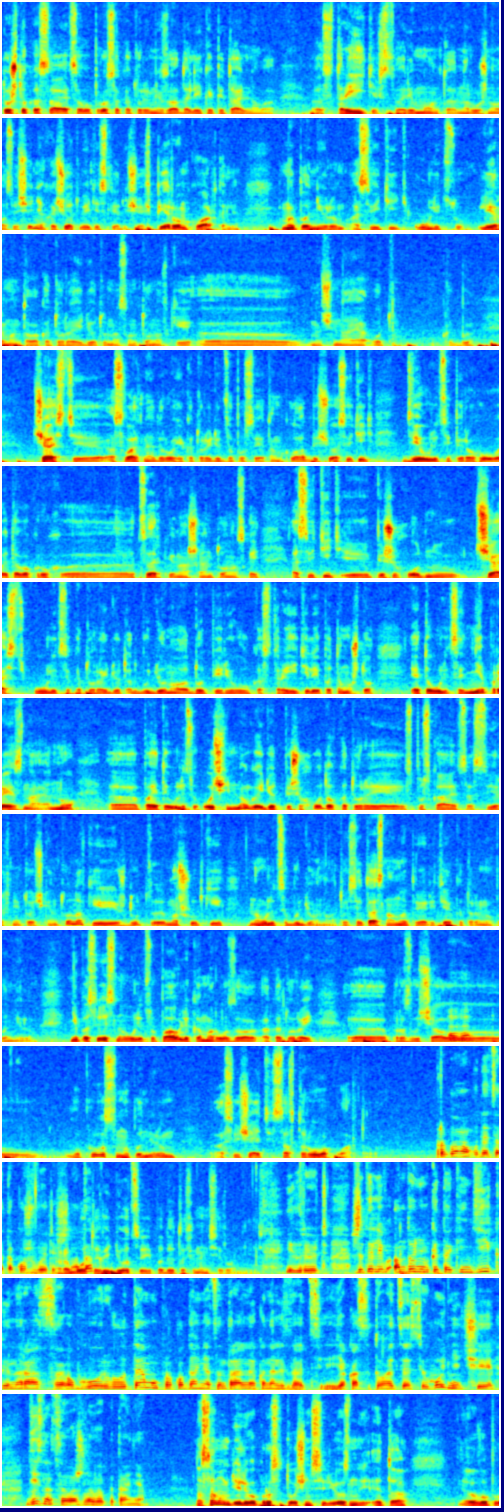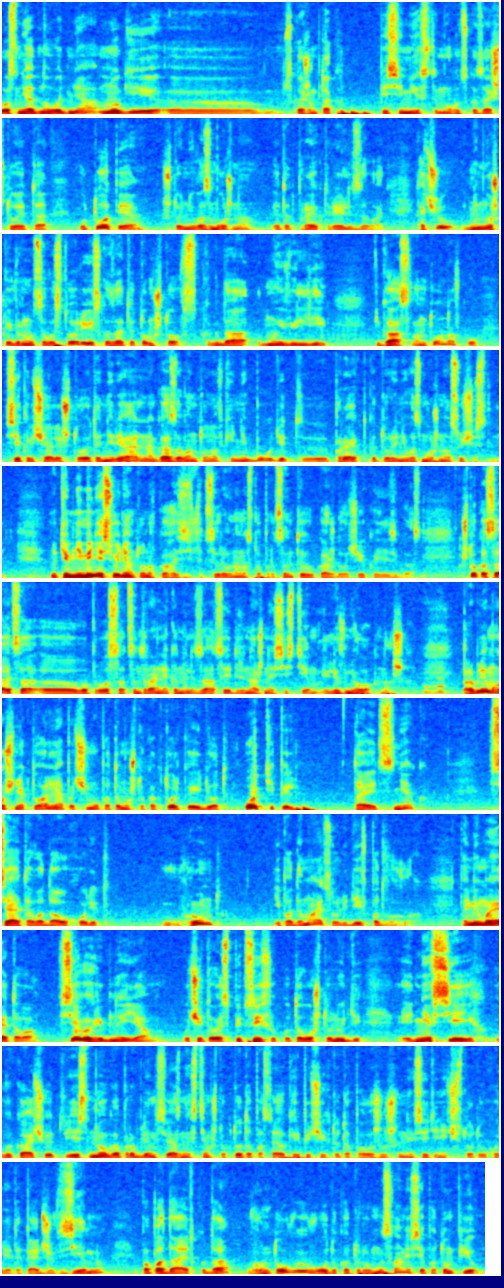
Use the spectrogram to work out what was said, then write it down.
То, что касается вопроса, который мне задали, и капитального строительства, ремонта наружного освещения, хочу отметить следующее. В первом квартале мы планируем осветить улицу Лермонтова, которая идет у нас в Антоновке, начиная от как бы, части асфальтной дороги, которая идет за посветом к кладбищу, осветить две улицы Пирогова, это вокруг э, церкви нашей Антоновской, осветить э, пешеходную часть улицы, которая идет от Буденного до переулка строителей, потому что эта улица не проездная, но э, по этой улице очень много идет пешеходов, которые спускаются с верхней точки Антоновки и ждут маршрутки на улице Буденного. То есть это основной приоритет, который мы планируем. Непосредственно улицу Павлика Морозова, о которой прозвучал э, вопрос, мы планируем освещать со второго квартала. Проблема буде ця також вирішена. Работа так? ведется и под это финансирование есть. Ігор Юрійович, жителів Антонівки та Кіндійки не раз обговорювали тему прокладання центральної каналізації. Яка ситуація сьогодні? Чи дійсно це важливе питання? На самом деле вопрос это очень серьезный, это э, вопрос не одного дня. Многие, э, скажем так, пессимисты могут сказать, что это утопия, что невозможно этот проект реализовать. Хочу немножко вернуться в историю и сказать о том, что когда мы ввели газ в Антоновку, все кричали, что это нереально, газа в Антоновке не будет, э, проект, который невозможно осуществить. Но тем не менее, сегодня Антоновка газифицирована на 100%, и у каждого человека есть газ. Что касается э, вопроса центральной канализации и дренажной системы, и ливневок наших, проблема очень актуальная. Почему? Потому что как только идет оттепель, тает снег, вся эта вода уходит в грунт и поднимается у людей в подвалах. Помимо этого, все выгребные ямы, учитывая специфику того, что люди, э, не все их выкачивают, есть много проблем, связанных с тем, что кто-то поставил кирпичи, кто-то положил шины, все эти нечистоты уходят опять же в землю, попадают куда? В грунтовую воду, которую мы с вами все потом пьем.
